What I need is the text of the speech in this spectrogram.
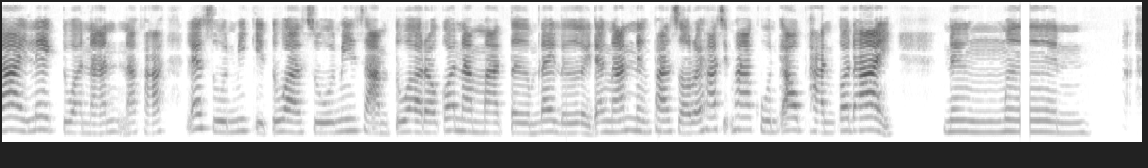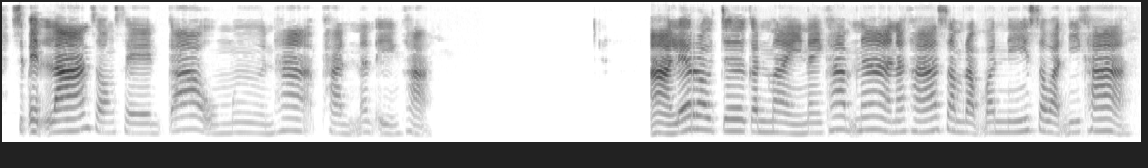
ได้เลขตัวนั้นนะคะ และ 0 มีกี่ตัว 0 มี 3 ตัว เราก็นำมาเติมได้เลย ดังนั้น 1,255คูณ9,000 ก็ได้1 0,000 11ล้าน2แสน95,000 นั่นเองค่ะ อ่าและเราเจอกันใหม่ในคาบหน้านะคะสำหรับวันนี้สวัสดีค่ะ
